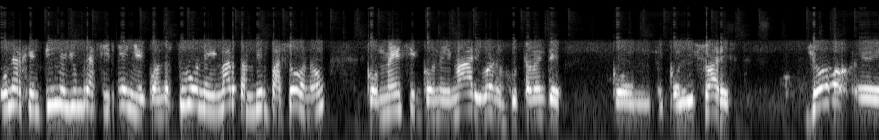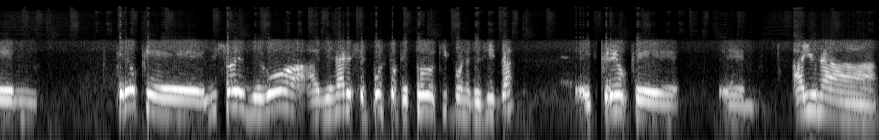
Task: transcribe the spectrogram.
un argentino y un brasileño, y cuando estuvo Neymar también pasó, ¿no? Con Messi, con Neymar y bueno, justamente con, con Luis Suárez. Yo eh, creo que Luis Suárez llegó a, llenar ese puesto que todo equipo necesita. Eh, creo que eh, hay una,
